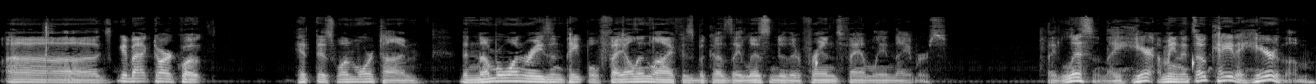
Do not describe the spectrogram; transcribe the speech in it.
uh, get back to our quote. Hit this one more time. The number one reason people fail in life is because they listen to their friends, family, and neighbors. They listen. They hear. I mean, it's okay to hear them.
